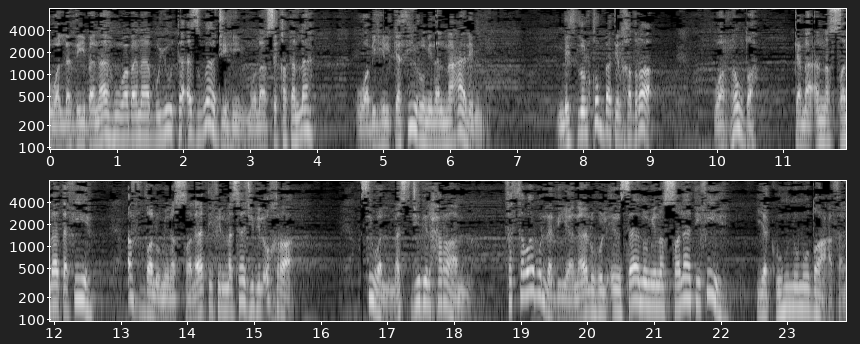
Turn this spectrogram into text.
هو الذي بناه وبنى بيوت أزواجه ملاصقة له وبه الكثير من المعالم مثل القبة الخضراء والروضة. كما أن الصلاة فيه أفضل من الصلاة في المساجد الأخرى سوى المسجد الحرام. فالثواب الذي يناله الإنسان من الصلاة فيه يكون مضاعفا.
